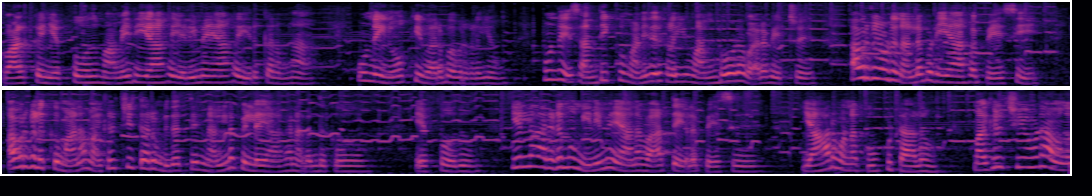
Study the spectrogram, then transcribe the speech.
வாழ்க்கை எப்போதும் அமைதியாக எளிமையாக இருக்கணும்னா உன்னை நோக்கி வருபவர்களையும் உன்னை சந்திக்கும் மனிதர்களையும் அன்போடு வரவேற்று அவர்களோடு நல்லபடியாக பேசி அவர்களுக்கு மன மகிழ்ச்சி தரும் விதத்தில் நல்ல பிள்ளையாக நடந்துக்கோ. எப்போதும் எல்லாரிடமும் இனிமையான வார்த்தைகளை பேசு. யார் உன்னை கூப்பிட்டாலும் மகிழ்ச்சியோடு அவங்க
